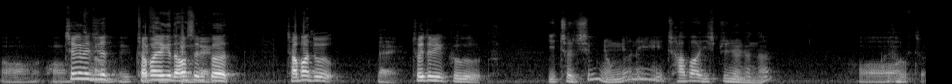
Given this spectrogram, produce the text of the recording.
어, 어, 최근에 그랬을 자바 얘기. 나왔으니까 자바도 네. 저희들이 그 2016년에 자바 20주년이었나? 어, 저-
